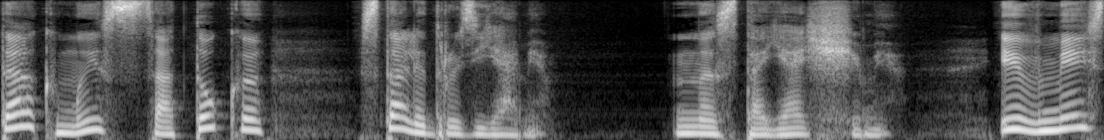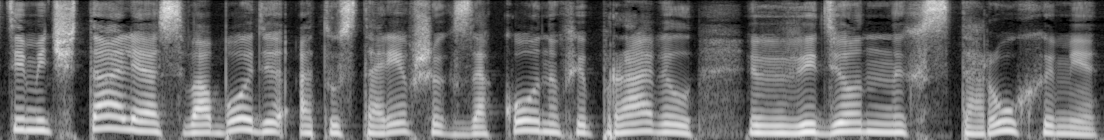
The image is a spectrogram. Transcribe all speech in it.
Так мы с Сатока стали друзьями настоящими. И вместе мечтали о свободе от устаревших законов и правил, введенных старухами,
